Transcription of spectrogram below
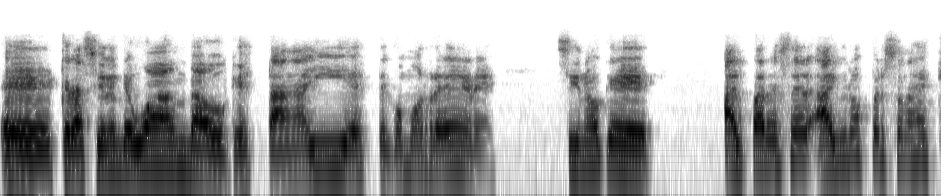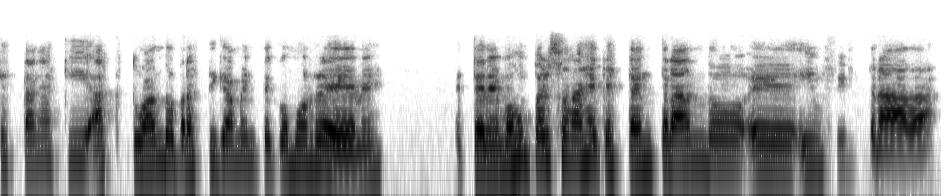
eh, creaciones de Wanda o que están ahí este, como rehenes, sino que al parecer hay unos personajes que están aquí actuando prácticamente como rehenes. Tenemos un personaje que está entrando eh, infiltrada,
